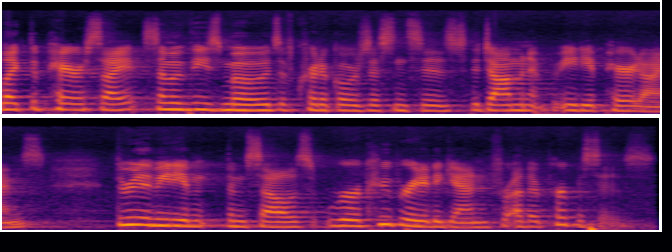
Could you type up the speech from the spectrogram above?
Like the parasite, some of these modes of critical resistances to the dominant media paradigms through the medium themselves were recuperated again for other purposes.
